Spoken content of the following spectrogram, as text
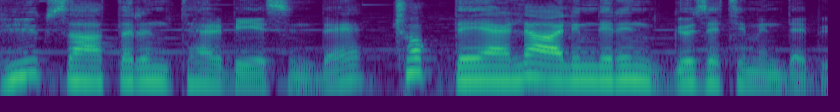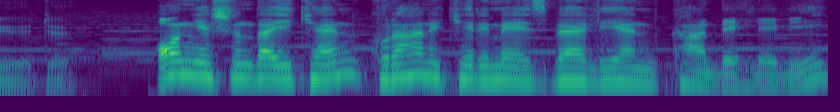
büyük zatların terbiyesinde, çok değerli alimlerin gözetiminde büyüdü. 10 yaşındayken Kur'an-ı Kerim'i ezberleyen Kandehlevi,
